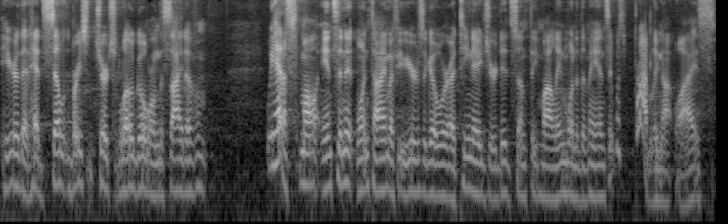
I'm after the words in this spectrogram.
here that had Celebration Church logo on the side of them. We had a small incident one time a few years ago where a teenager did something while in one of the vans. It was probably not wise.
